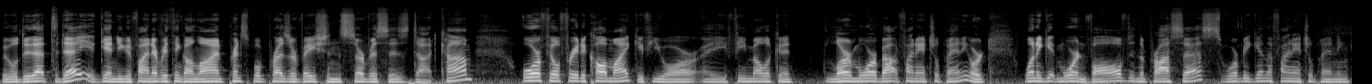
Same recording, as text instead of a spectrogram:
We will do that today. Again, you can find everything online, principalpreservationservices.com, or feel free to call Mike if you are a female looking to learn more about financial planning or want to get more involved in the process or begin the financial planning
